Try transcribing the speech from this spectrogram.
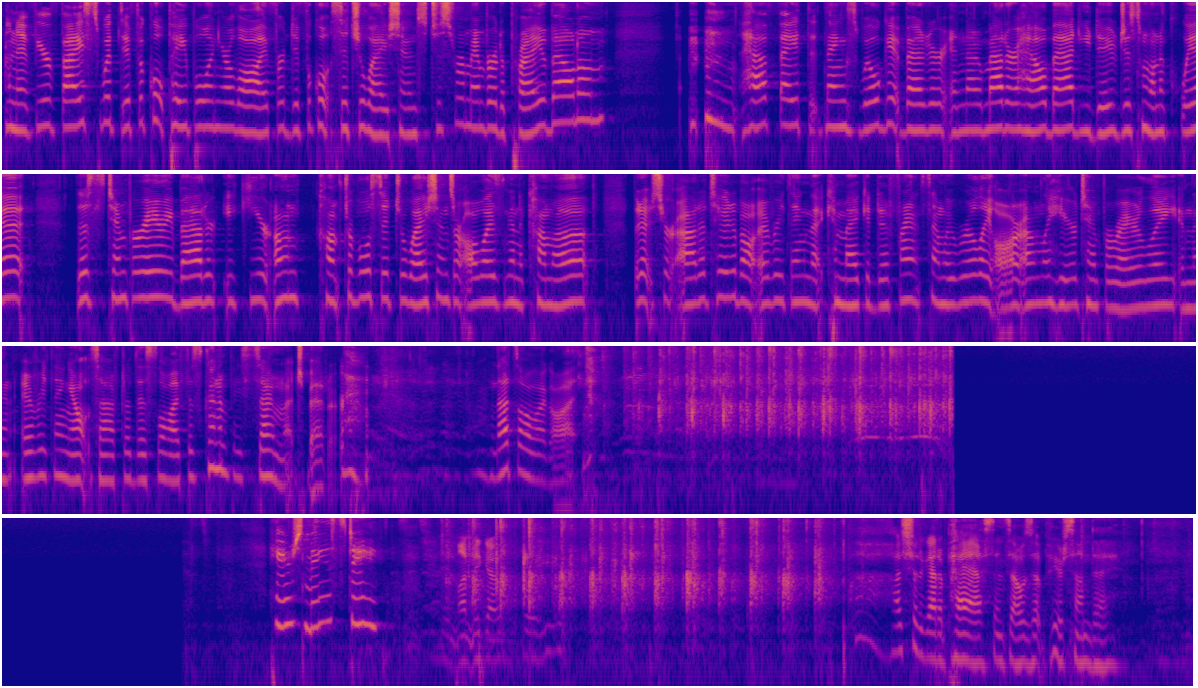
And if you're faced with difficult people in your life or difficult situations, just remember to pray about them have faith that things will get better, and no matter how bad you do, just want to quit. This temporary, bad, or icky, or uncomfortable situations are always going to come up, but it's your attitude about everything that can make a difference. And we really are only here temporarily, and then everything else after this life is going to be so much better. That's all I got. Here's Misty. didn't let me go before you. I should have got a pass since I was up here Sunday.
